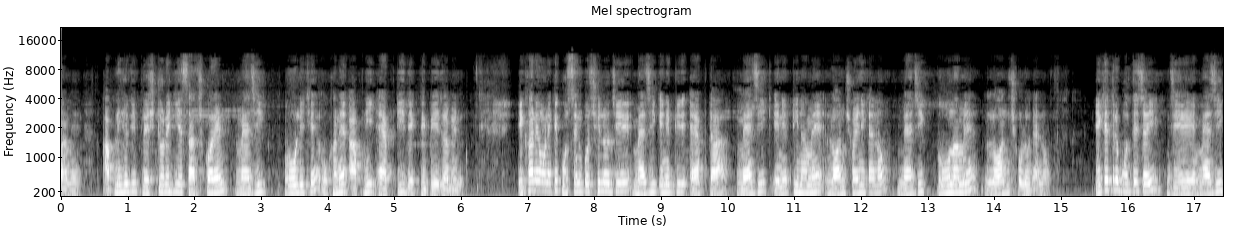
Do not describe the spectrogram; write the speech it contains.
নামে। আপনি যদি প্লে স্টোরে গিয়ে সার্চ করেন ম্যাজিক প্রো লিখে, ওখানে আপনি অ্যাপটি দেখতে পেয়ে যাবেন। এখানে অনেকে কোশ্চেন করছিল যে ম্যাজিক এনএফটির অ্যাপটা ম্যাজিক এনএফটি নামে লঞ্চ হয়নি কেন? ম্যাজিক প্রো নামে লঞ্চ হলো কেন? এক্ষেত্রে বলতে চাই যে ম্যাজিক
